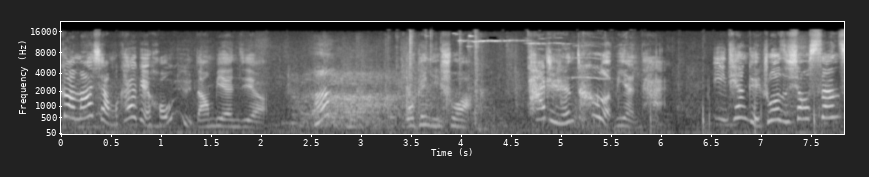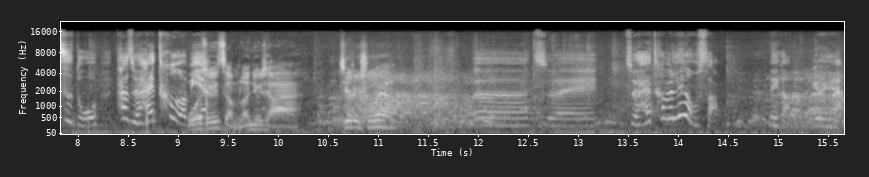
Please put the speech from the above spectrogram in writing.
干嘛想不开给侯宇当编辑？啊？我跟你说，他这人特变态，一天给桌子消三次毒，他嘴还特我别，嘴怎么了，牛小爱？接着说呀。呃，嘴嘴还特别溜骚。那个圆圆，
